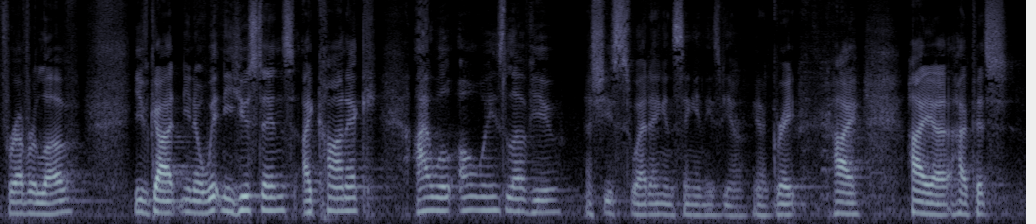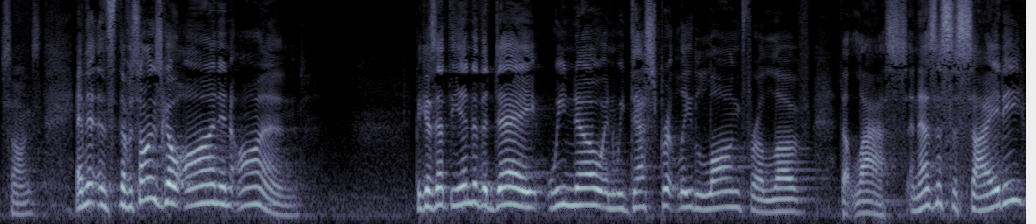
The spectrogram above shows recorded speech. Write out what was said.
Forever Love. You've got, you know, Whitney Houston's iconic I Will Always Love You as she's sweating and singing these, you know, you know great high, high, uh, high pitched songs. And, then, the songs go on and on. Because at the end of the day, we know and we desperately long for a love that lasts. And as a society,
